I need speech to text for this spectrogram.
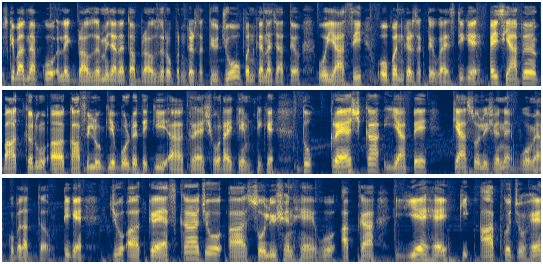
उसके बाद में आपको लाइक ब्राउज़र में जाना है तो आप ब्राउज़र ओपन कर सकते हो, जो ओपन करना चाहते हो, वो यहाँ से ओपन कर सकते हो गाइस ठीक है? गाइस यहाँ पे मैं बात करूँ काफ़ी लोग ये बोल रहे थे कि क्रैश हो रहा है गेम ठीक है? तो क्रैश का यहाँ पे क्या सोल्यूशन है, वो मैं आपको बता देता हूँ, ठीक है? जो क्रैश का जो सोल्यूशन है, वो आपका ये है कि आपको जो है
